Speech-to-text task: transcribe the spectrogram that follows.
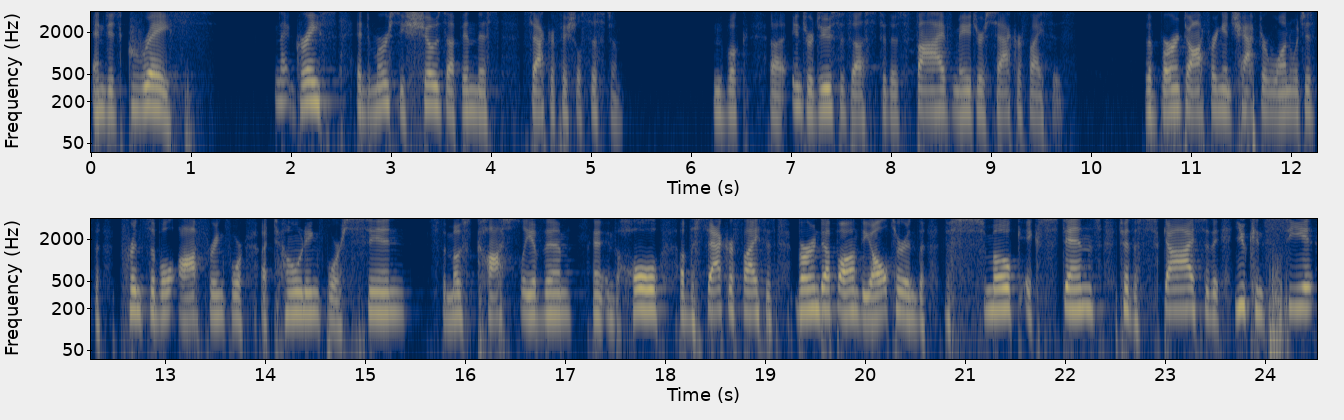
and His grace. And that grace and mercy shows up in this sacrificial system. And the book uh, introduces us to those five major sacrifices the burnt offering in chapter 1, which is the principal offering for atoning for sin. It's the most costly of them. And, the whole of the sacrifice is burned up on the altar, and the, the smoke extends to the sky so that you can see it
